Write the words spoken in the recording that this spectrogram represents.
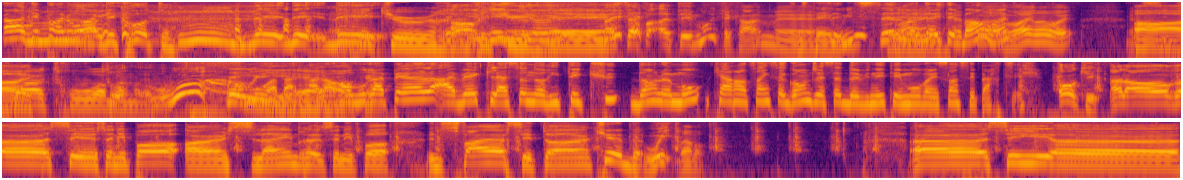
Ah, t'es pas loin. Ah, des croûtes. Des, des, des... Récure, Ah. Ben, c'était pas... ah, Tes mots étaient quand même... euh, C'était oui. difficile, mais t'as été bon, pas- hein? Ouais, ouais, ouais. Merci, trois, trois bonnes réponses. Wouh! Alors, on vous rappelle avec la sonorité Q dans le mot. 45 secondes, j'essaie de deviner tes mots, Vincent, c'est parti. OK. Alors, euh, c'est, ce n'est pas un cylindre, ce n'est pas une sphère, c'est un... Cube. Oui, bravo. Euh, c'est euh,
